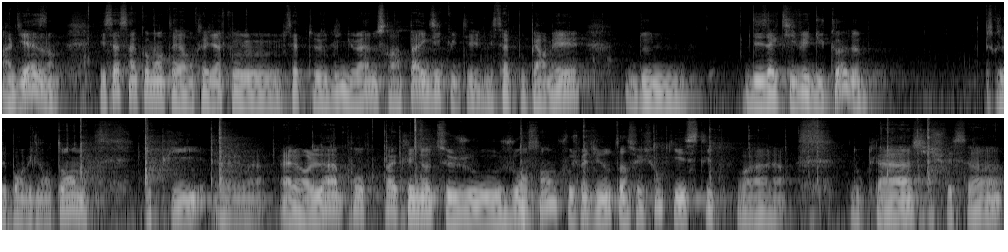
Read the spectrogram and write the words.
un dièse, et ça c'est un commentaire. Donc ça veut dire que cette ligne-là ne sera pas exécutée. Mais ça vous permet de désactiver du code, parce que vous n'avez pas envie de l'entendre, et puis, euh, voilà. Alors là, pour pas que les notes se jouent, jouent ensemble, il faut que je mette une autre instruction qui est slip. Voilà. Donc là, si je fais ça,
